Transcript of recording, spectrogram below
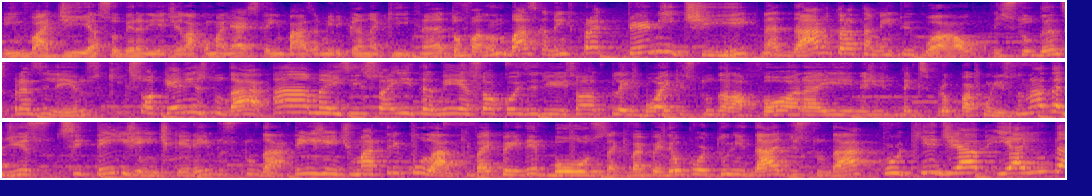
invadir a soberania de lá, como aliás tem base americana aqui, né? Tô falando basicamente para permitir, né, dar o tratamento igual estudantes brasileiros que só querem estudar. Ah, mas isso aí também é só coisa de só playboy que estuda lá fora e a gente não tem que se preocupar com isso. Nada disso. Se tem gente querendo estudar, tem gente matriculada que vai perder bolsa, que vai perder oportunidade de estudar, por que diabo? E ainda,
